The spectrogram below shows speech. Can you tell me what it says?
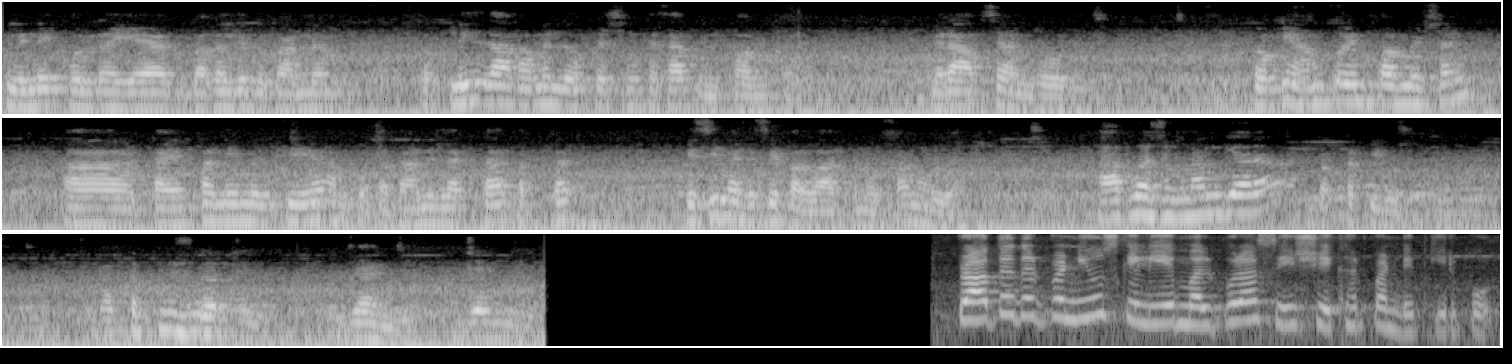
क्लिनिक खुल रही है बगल की दुकान में तो प्लीज़ आप हमें लोकेशन के साथ इन्फॉर्म करें। मेरा आपसे अनुरोध है। क्योंकि हमको इन्फॉर्मेशन टाइम पर नहीं मिलती है हमको पता नहीं लगता तब तक। किसी न किसी परिवार का नुकसान हो जाता है। आपका शुभ नाम क्या रहा? Doctor Piyush doctor Piyush Garg Jain ji. Jain ji. Pratah Darpan news के लिए मलपुरा से शेखर पंडित की रिपोर्ट।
